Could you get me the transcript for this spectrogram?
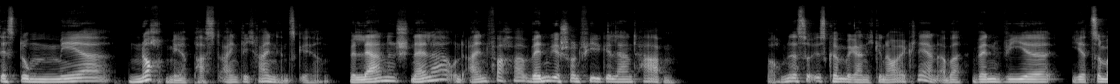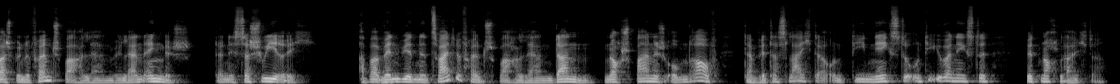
desto mehr, noch mehr passt eigentlich rein ins Gehirn. Wir lernen schneller und einfacher, wenn wir schon viel gelernt haben. Warum das so ist, können wir gar nicht genau erklären. Aber wenn wir jetzt zum Beispiel eine Fremdsprache lernen, wir lernen Englisch, dann ist das schwierig. Aber wenn wir eine zweite Fremdsprache lernen, dann noch Spanisch obendrauf, dann wird das leichter und die nächste und die übernächste wird noch leichter.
